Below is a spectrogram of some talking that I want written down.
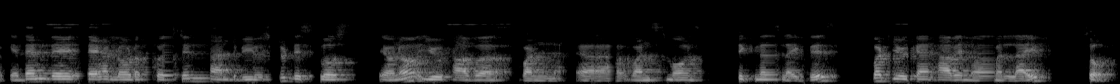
Okay, then they, they had a lot of questions and we used to disclose, you know, you have a one, uh, one small sickness like this, but you can have a normal life. So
